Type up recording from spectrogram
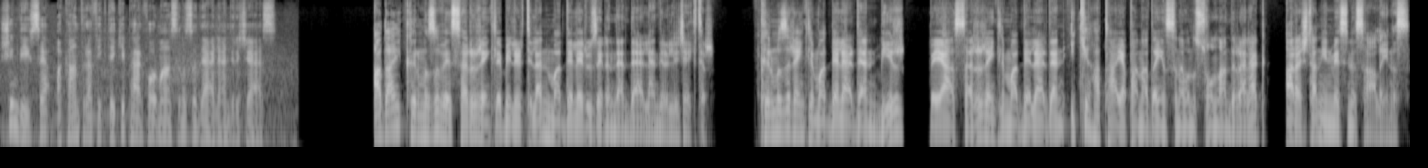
Şimdi ise akan trafikteki performansınızı değerlendireceğiz. Aday kırmızı ve sarı renkle belirtilen maddeler üzerinden değerlendirilecektir. Kırmızı renkli maddelerden bir veya sarı renkli maddelerden iki hata yapan adayın sınavını sonlandırarak araçtan inmesini sağlayınız.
